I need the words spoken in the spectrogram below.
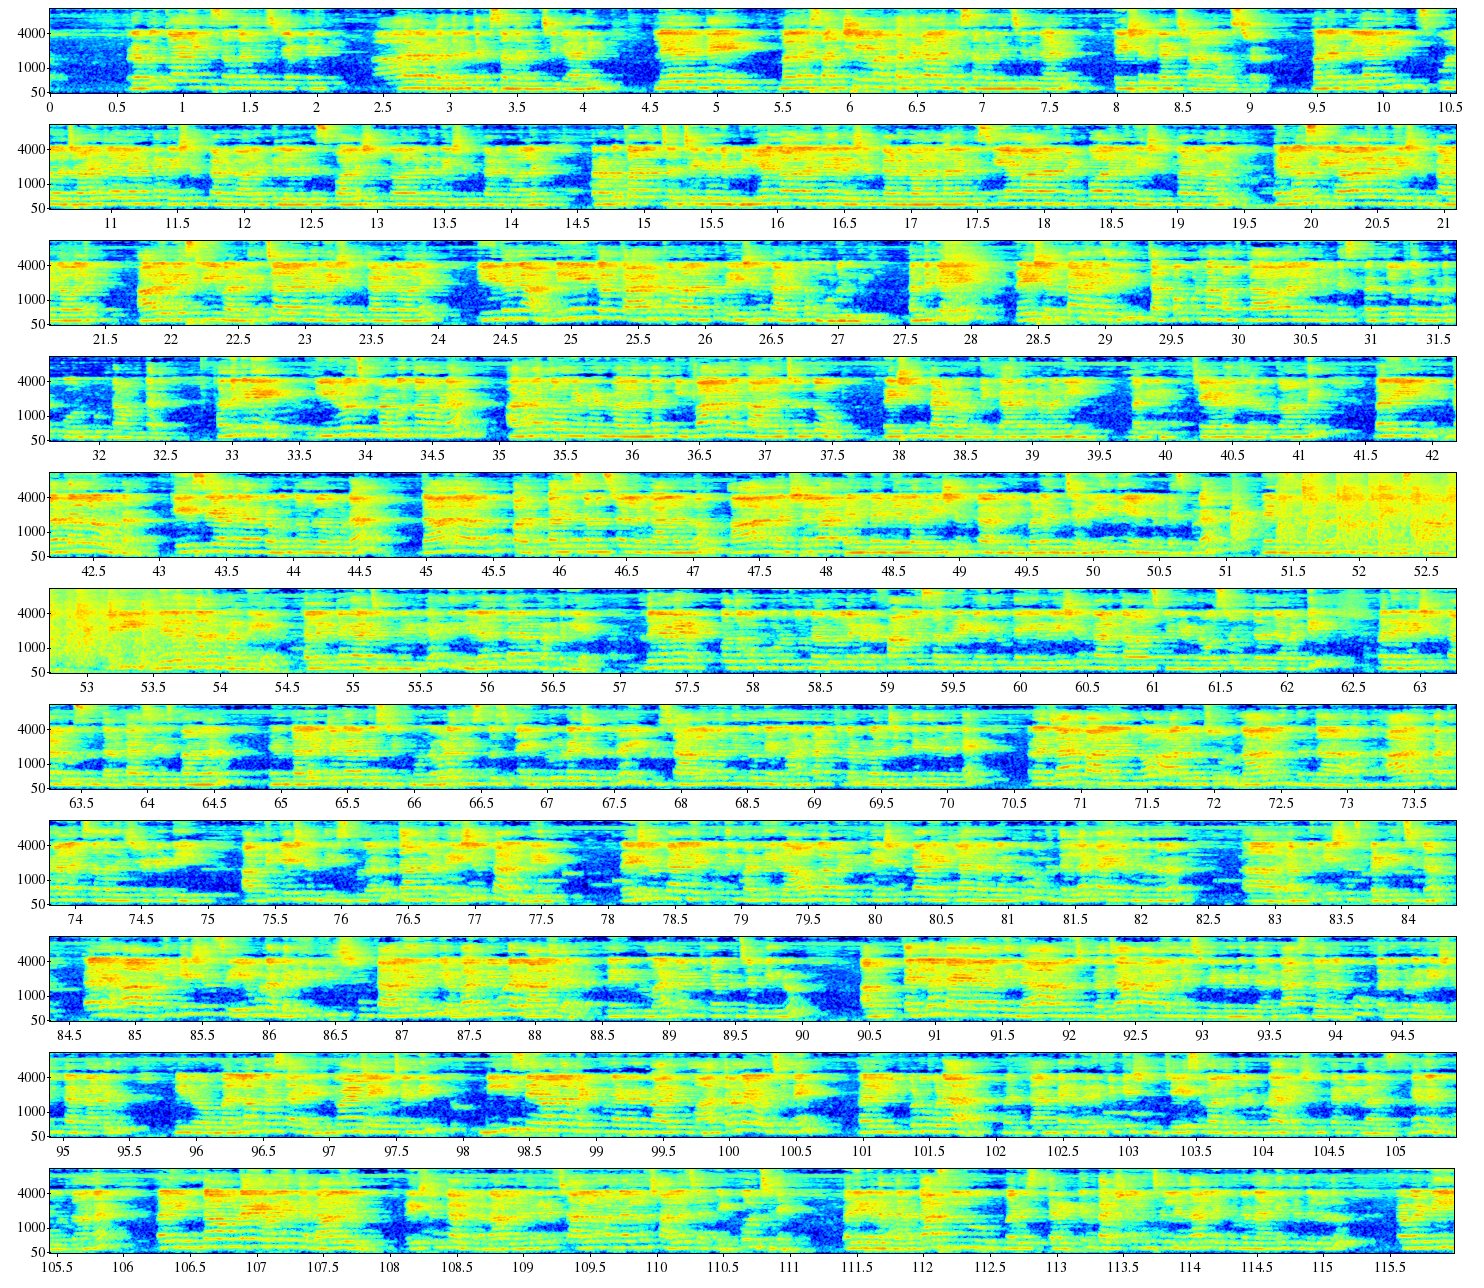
ప్రభుత్వానికి సంబంధించినటువంటి ఆహార భద్రతకు సంబంధించి కానీ లేదంటే మన సంక్షేమ పథకాలకు సంబంధించిన కానీ రేషన్ కార్డ్ చాలా అవసరం. మన పిల్లల్ని స్కూల్లో జాయిన్ చేయాలంటే రేషన్ కార్డు కావాలి పిల్లలకి స్కాలర్షిప్ కావాలంటే రేషన్ కార్డు కావాలి ప్రభుత్వం నుంచి వచ్చేటువంటి బియ్యం కావాలంటే రేషన్ కార్డు కావాలి మనకి సీఎంఆర్ఆర్ పెట్టుకోవాలంటే రేషన్ కార్డు కావాలి ఎల్ఓసి కావాలంటే రేషన్ కార్డు కావాలి ఆరోగ్యశ్రీ వర్తించాలంటే రేషన్ కార్డు కావాలి. ఈ విధంగా అనేక కార్యక్రమాలకు రేషన్ కార్డుతో ముడింది. అందుకనే రేషన్ కార్డు అనేది తప్పకుండా మాకు కావాలి అని చెప్పేసి ప్రతి ఒక్కరు కూడా కోరుకుంటా ఉంటారు. అందుకనే ఈ రోజు ప్రభుత్వం కూడా అర్హత ఉన్నటువంటి వాళ్ళందరికీ ఇవ్వాలన్న ఆలోచనతో రేషన్ కార్డు పంపిణీ కార్యక్రమాన్ని మరి చేయడం జరుగుతోంది. మరి గతంలో కూడా కేసీఆర్ గారి ప్రభుత్వంలో కూడా దాదాపు ప- పది సంవత్సరాల కాలంలో ఆరు లక్షల ఎనభై వేల రేషన్ కార్డులు ఇవ్వడం జరిగింది అని చెప్పేసి కూడా నేను సందర్భంగా గుర్తు చేస్తాను ఇది నిరంతర ప్రక్రియ. కలెక్టర్ గారు చెప్పినట్టుగా ఇది నిరంతర ప్రక్రియ. ఎందుకంటే కొత్తగా పుడుతున్నారు లేకుంటే ఫ్యామిలీ సపరేట్ అయితే ఉంటాయి. రేషన్ కార్డు కావాల్సిన అవసరం ఉంటుంది కాబట్టి మరి రేషన్ కార్డు కోసం దరఖాస్తు చేస్తున్నారు నేను కలెక్టర్ గారి దృష్టికి మొన్న కూడా తీసుకొచ్చిన ఇప్పుడు కూడా చెప్తున్నా. ఇప్పుడు చాలా మందితో నేను మాట్లాడుతున్నప్పుడు వాళ్ళు చెప్పేది ఏంటంటే ప్రజాపాలనలో ఆ రోజు నాలుగు ఆరు పథకాలకు సంబంధించినటువంటి అప్లికేషన్ తీసుకున్నారు. దాంట్లో రేషన్ కార్డు లేదు. రేషన్ కార్డు లేకపోతే ఇవన్నీ రావు కాబట్టి రేషన్ కార్డు ఎట్లా అని అన్నప్పుడు ఒక తెల్ల కాగితం మీద మనం అప్లికేషన్స్ పెట్టించినాం. కానీ ఆ అప్లికేషన్స్ ఏ కూడా వెరిఫికేషన్ కాలేదు ఎవరికి కూడా రాలేదంట. నేను ఇప్పుడు మాట్లాడుతున్నప్పుడు చెప్పిండ్రు ఆ తెల్ల కాయడాల మీద ఆ రోజు ప్రజాపాలన వేసినటువంటి దరఖాస్తుదారులకు ఒకరు కూడా రేషన్ కార్డు రాలేదు. మీరు మళ్ళీ ఒకసారి ఎంక్వైరీ చేయించండి. మీ సేవలో పెట్టుకున్నటువంటి వారికి మాత్రమే వచ్చినాయి మళ్ళీ ఇప్పుడు కూడా మరి దానిపైన వెరిఫికేషన్ చేసి వాళ్ళందరూ కూడా రేషన్ కార్డులు ఇవ్వాల్సిందిగా నేను పోతున్నాను మళ్ళీ ఇంకా కూడా ఎవరైతే రాలేదు రేషన్ కార్డు రావాలి. ఎందుకంటే చాలా మండలాల్లో చాలా చ- ఎక్కువ వచ్చినాయి. మరి ఇక్కడ దరఖాస్తులు మరి కరెక్ట్ పరిశీలించలేదా లేకుంటే నాకైతే తెలియదు. కాబట్టి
